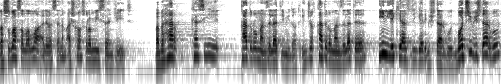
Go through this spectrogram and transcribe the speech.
رسول الله صلی الله علیه و سلم اشخاص را میسنجید و به هر کسی قدر و منزلتی می‌داد. اینجا قدر و منزلت این یکی از دیگری بیشتر بود. با چی بیشتر بود؟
